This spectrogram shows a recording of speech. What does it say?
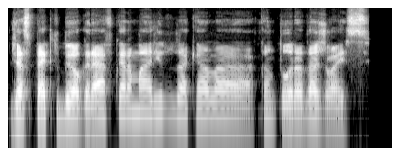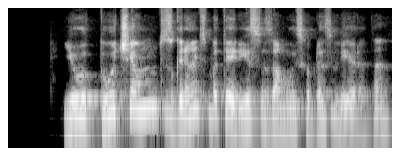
de aspecto biográfico, era marido daquela cantora da Joyce. E o Tuti é um dos grandes bateristas da música brasileira, tá?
